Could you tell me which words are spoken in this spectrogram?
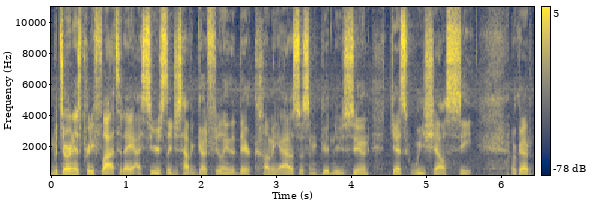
Moderna is pretty flat today. I seriously just have a gut feeling that they're coming at us with some good news soon. Guess we shall see. Okay,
